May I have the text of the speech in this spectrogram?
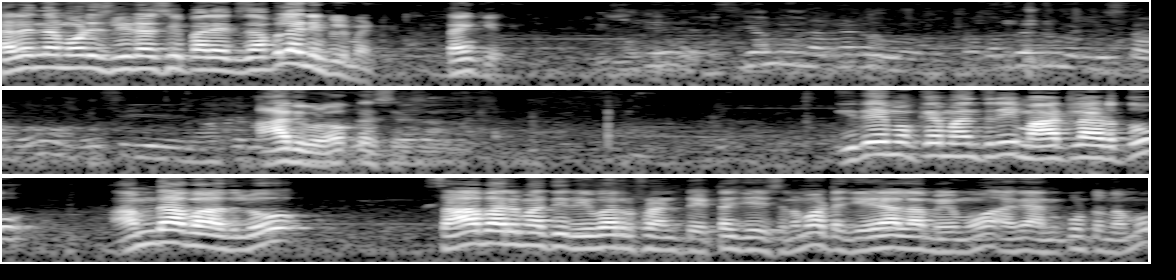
Narendra Modi's leadership or example and implement it. Thank you అది కూడా ఓకే సార్ ఇదే ముఖ్యమంత్రి మాట్లాడుతూ అహ్మదాబాద్లో సాబర్మతి రివర్ ఫ్రంట్ ఎట్ట చేసినామో అట్లా చేయాలా మేము అని అనుకుంటున్నాము.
